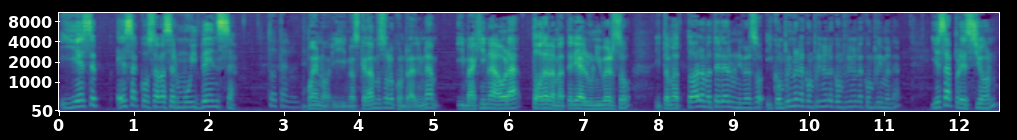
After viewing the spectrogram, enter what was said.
Y ese, esa cosa va a ser muy densa. Totalmente. Bueno, y nos quedamos solo con Radio UNAM. Imagina ahora toda la materia del universo y toma toda la materia del universo y comprímela, comprímela, comprímela, comprímela. Y esa presión,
